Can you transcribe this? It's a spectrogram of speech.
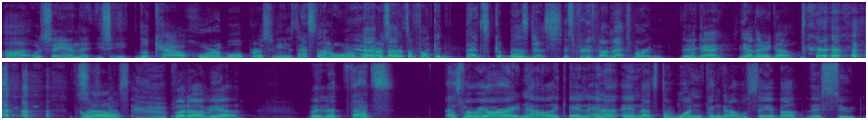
uh, was saying that you see, look how horrible a person he is. That's not a horrible person. That's a fucking that's good business. it's produced by Max Martin. There you Okay, go. yeah, there you go. Of course so it is. But um, yeah, but that, that's that's where we are right now. Like, and and uh, and that's the one thing that I will say about this suit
